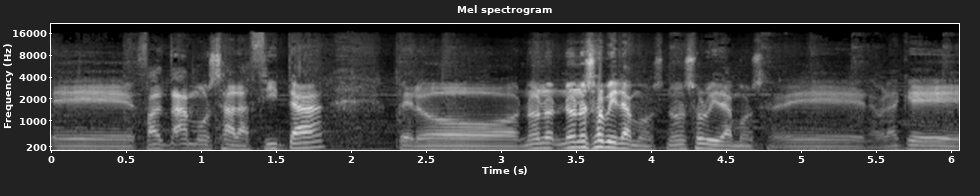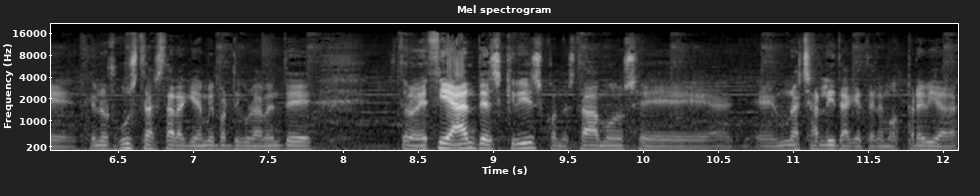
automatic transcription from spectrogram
eh, faltamos a la cita, pero no, no, nos olvidamos, no nos olvidamos. Eh, la verdad que, nos gusta estar aquí a mí particularmente. Te lo decía antes, Chris, cuando estábamos eh, en una charlita que tenemos previa,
